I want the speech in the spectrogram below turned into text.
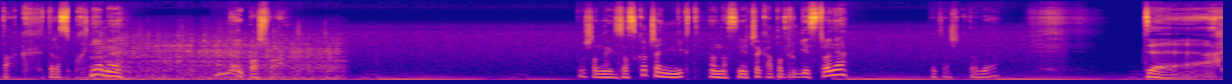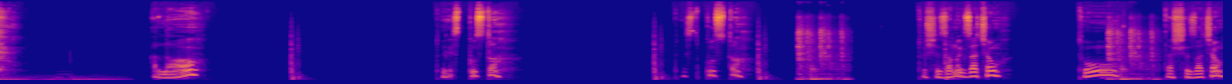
Tak, teraz pchniemy. No i poszła. Żadnych zaskoczeń, nikt na nas nie czeka po drugiej stronie. Chociaż kto wie. De. Halo? Tu jest pusto. Tu jest pusto. Tu się zamek zaciął. Tu też się zaciął.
